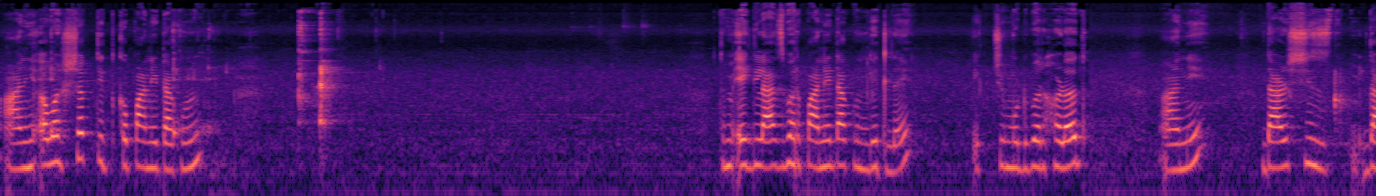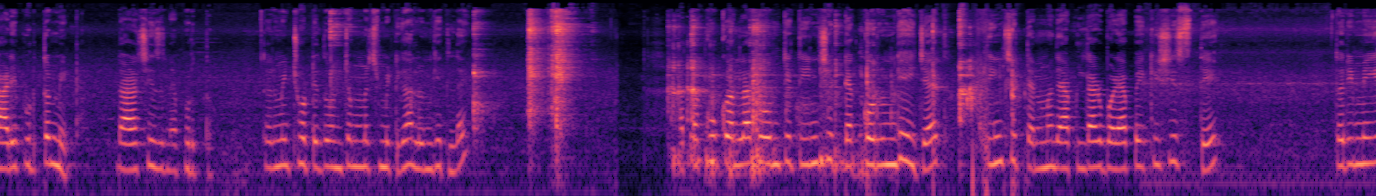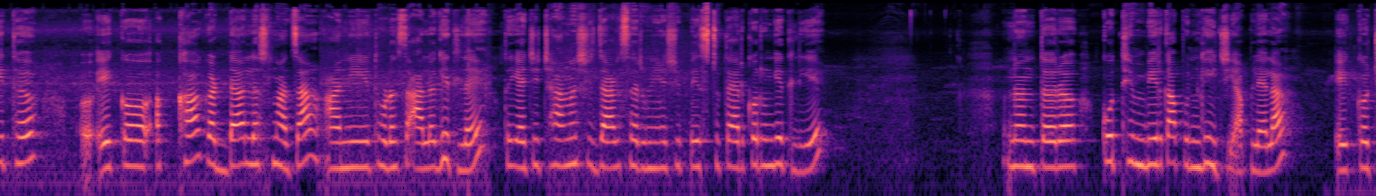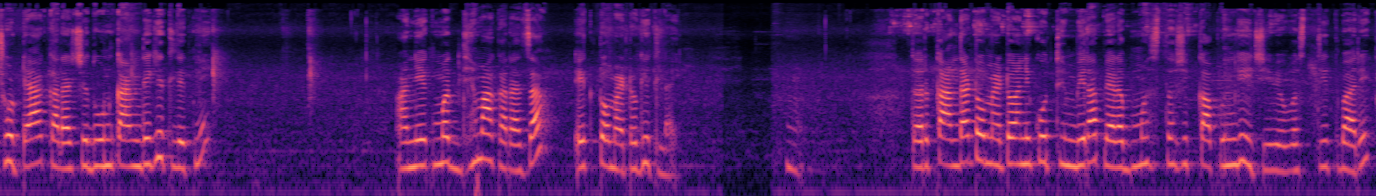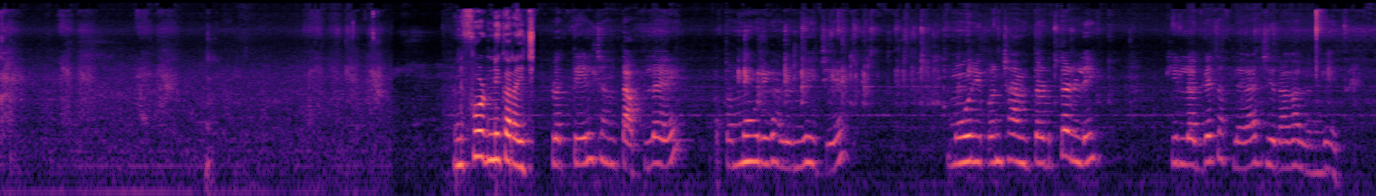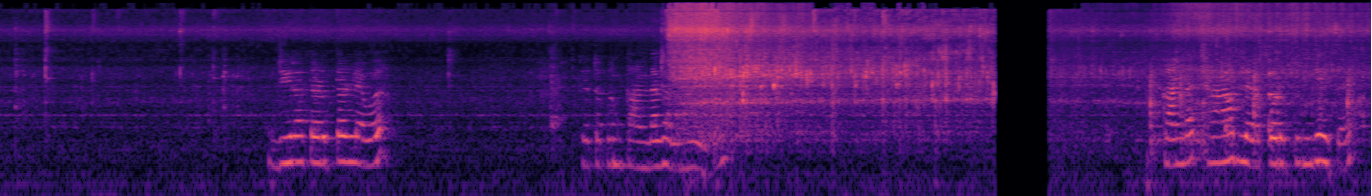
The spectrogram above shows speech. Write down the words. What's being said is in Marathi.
आणि आवश्यक तितकं पाणी टाकून तर मी एक ग्लासभर पाणी टाकून घेतलं आहे एक चिमूटभर हळद आणि डाळ शिज डाळीपुरतं मीठ डाळ शिजण्यापुरतं. तर मी छोटे दोन चम्मच मीठ घालून घेतलं आहे आता कुकरला दोन ते तीन शिट्ट्या करून घ्यायच्या आहेत. तीन शिट्ट्यांमध्ये आपली डाळ बऱ्यापैकी शिजते. तरी मी इथं एक अख्खा गड्डा लसणाचा आणि थोडंसं आलं घेतलं आहे तर याची छान अशी जाडसर मी अशी पेस्ट तयार करून घेतली आहे. नंतर कोथिंबीर कापून घ्यायची आपल्याला. एक छोट्या आकाराचे दोन कांदे घेतलेत मी. आणि एक मध्यम आकाराचा एक टोमॅटो घेतला आहे तर कांदा टोमॅटो आणि कोथिंबीर आपल्याला मस्त अशी कापून घ्यायची व्यवस्थित बारीक. आणि फोडणी करायची. आपलं तेल छान तापलं आहे आता मोहरी घालून घ्यायची आहे. मोहरी पण छान तडतडली की लगेच आपल्याला जिरा घालून घ्यायचा आहे. जिरा तडतडल्यावर त्यात आपण कांदा घालून घ्यायचा कांदा छान आपल्याला परतून घ्यायचा आहे.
